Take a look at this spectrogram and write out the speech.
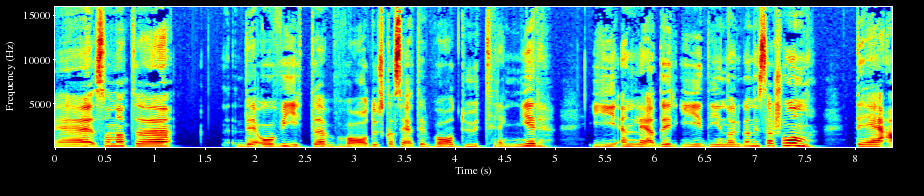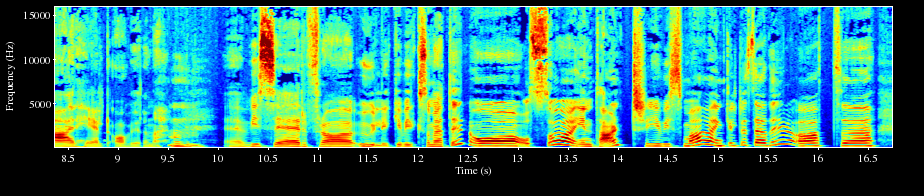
Eh, sånn at eh, det å vite hva du skal se etter, hva du trenger i en leder i din organisasjon, det er helt avgjørende. Mm. Eh, vi ser fra ulike virksomheter, og også internt i Visma enkelte steder, at eh,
